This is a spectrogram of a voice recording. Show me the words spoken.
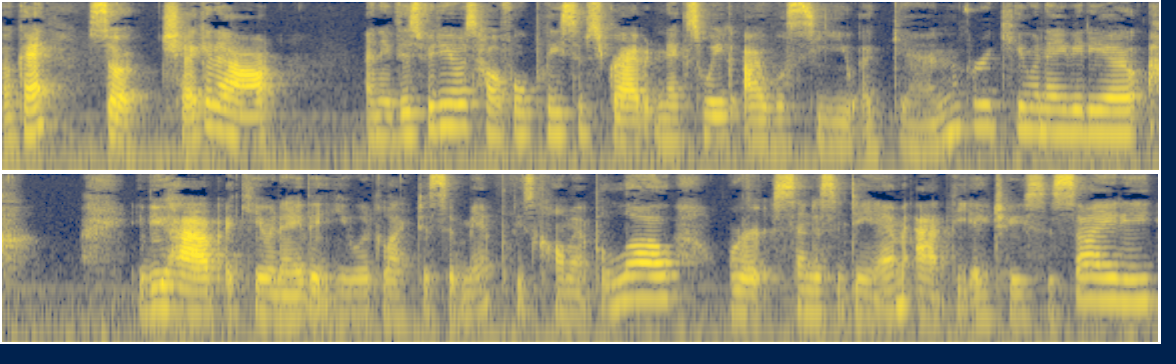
Okay, so check it out. And if this video is helpful, please subscribe. Next week, I will see you again for a Q&A video. If you have a Q&A that you would like to submit, please comment below or send us a DM at the HA Society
